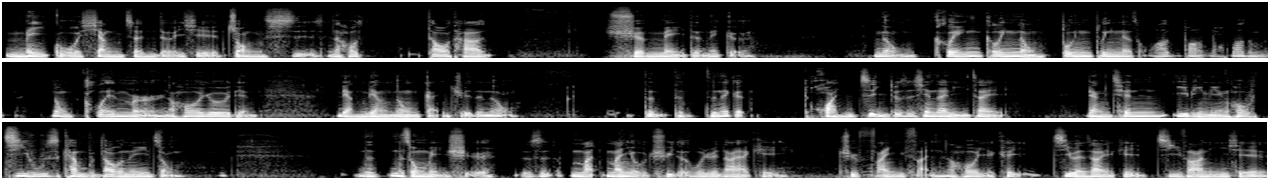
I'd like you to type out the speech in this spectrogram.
美国象征的一些装饰，然后到它。选美的那个那种 clean clean 那种 bling bling 那种，我不知道我不知道怎么那种 glamour，然后又有点亮亮那种感觉的那种的的的那个环境，就是现在你在两千一零年后几乎是看不到的那一种，那那种美学，就是蛮蛮有趣的。我觉得大家可以去翻一翻，然后也可以基本上也可以激发你一些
